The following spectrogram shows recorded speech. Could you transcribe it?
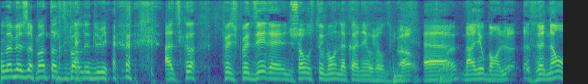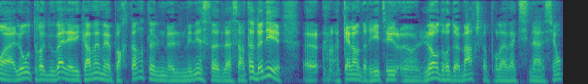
On n'avait jamais entendu parler de lui. En tout cas, je peux, dire euh, une chose, tout le monde le connaît aujourd'hui. Bon, Euh, ouais. Mario, bon, venons à l'autre nouvelle, elle est quand même importante. Le, le ministre de la Santé a donné euh, un calendrier, euh, l'ordre de marche là, pour la vaccination.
